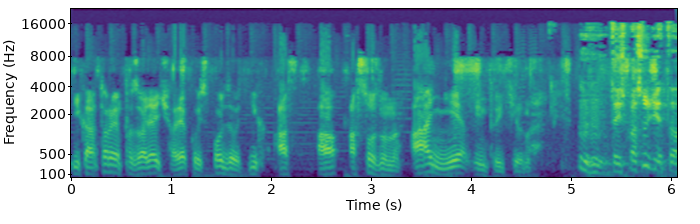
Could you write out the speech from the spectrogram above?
и которые позволяют человеку использовать их ос- а- осознанно, а не интуитивно. То есть, по сути, это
